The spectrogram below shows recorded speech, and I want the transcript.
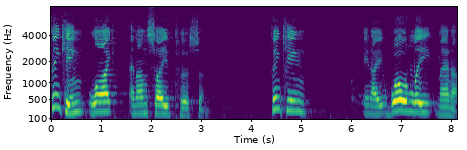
Thinking like an unsaved person, thinking in a worldly manner,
